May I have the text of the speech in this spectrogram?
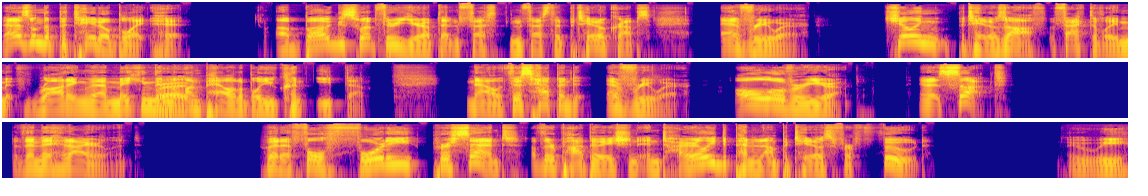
that is when the potato blight hit. A bug swept through Europe that infest, infested potato crops everywhere, killing potatoes off effectively, rotting them, making them Right. unpalatable. You couldn't eat them. Now, this happened everywhere, all over Europe, and it sucked. But then it hit Ireland, who had a full 40% of their population entirely dependent on potatoes for food. Ooh wee.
